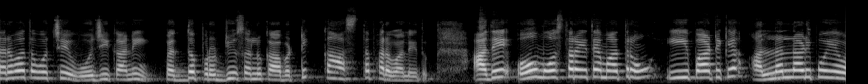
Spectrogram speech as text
తర్వాత వచ్చే ఓజీ కానీ పెద్ద ప్రొడ్యూసర్లు కాబట్టి కాస్త పర్వాలేదు. అదే ఓ మోస్తరు అయితే మాత్రం ఈ పాటికే అల్లల్లాడిపోయేవాళ్ళు.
